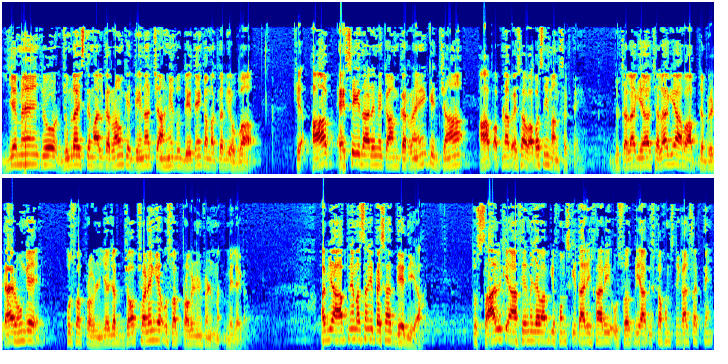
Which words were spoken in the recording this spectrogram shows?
यह मैं जो जुमला इस्तेमाल कर रहा हूँ कि देना चाहें तो दे दें का मतलब यह हुआ कि आप ऐसे इदारे में काम कर रहे हैं कि जहाँ आप अपना पैसा वापस नहीं मांग सकते। जो चला गया चला गया, अब आप जब रिटायर होंगे, उस वक्त प्रोविडेंट या जब जॉब छोड़ेंगे, उस वक्त प्रोविडेंट फंड मिलेगा। अब यह आपने मसला ये पैसा दे दिया तो साल के आखिर में जब आपकी होम्स की तारीख आ रही, उस वक्त भी आप इसका होम्स निकाल सकते हैं।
